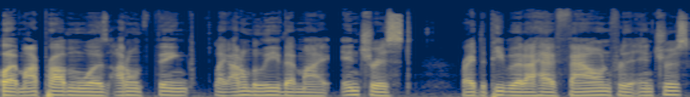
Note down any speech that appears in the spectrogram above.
But my problem was I don't think like I don't believe that my interest, right, the people that I had found for the interest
